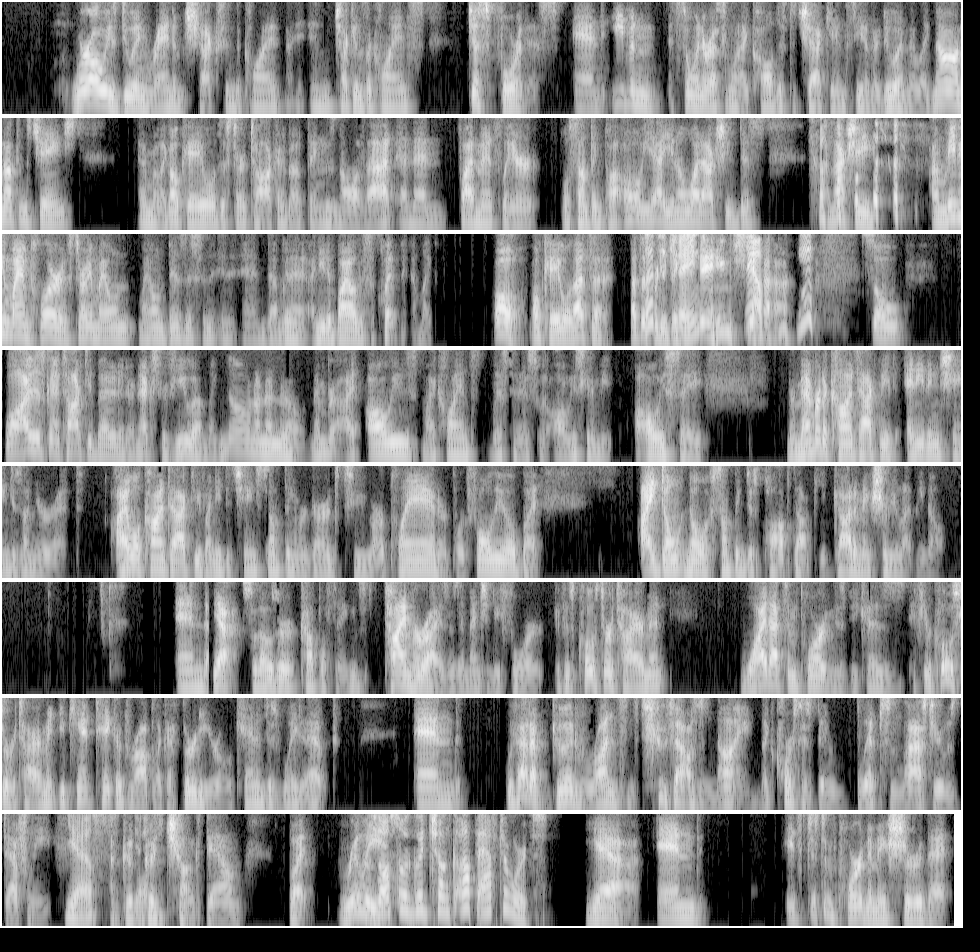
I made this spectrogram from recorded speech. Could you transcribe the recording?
we're always doing random checks into client in check-ins to clients just for this. And even it's so interesting when I call just to check in, see how they're doing. They're like, no, nothing's changed. And we're like, okay, we'll just start talking about things and all of that. And then five minutes later, well, something pop. Oh yeah, you know what? Actually, this I'm actually I'm leaving my employer and starting my own my own business, and, and, and I'm gonna I need to buy all this equipment. I'm like, oh, okay, well that's a that's a that's pretty a big change. Yeah. yeah. so well, I was just going to talk to you about it at our next review. I'm like, no, no, no, no. Remember, I always, my clients listen to this will always hear me always say, remember to contact me if anything changes on your end. I hmm. will contact you if I need to change something in regards to our plan or portfolio, but I don't know if something just popped up. You got to make sure you let me know. And uh, yeah, so those are a couple things. Time horizon, as I mentioned before, if it's close to retirement, why that's important is because if you're close to retirement, you can't take a drop like a 30 year old can and just wait it out. And we've had a good run since 2009. Like, of course, there's been blips, and last year was definitely yes a good yes. good chunk down. But really, there's also a good chunk up afterwards. Yeah, and it's just important to make sure that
